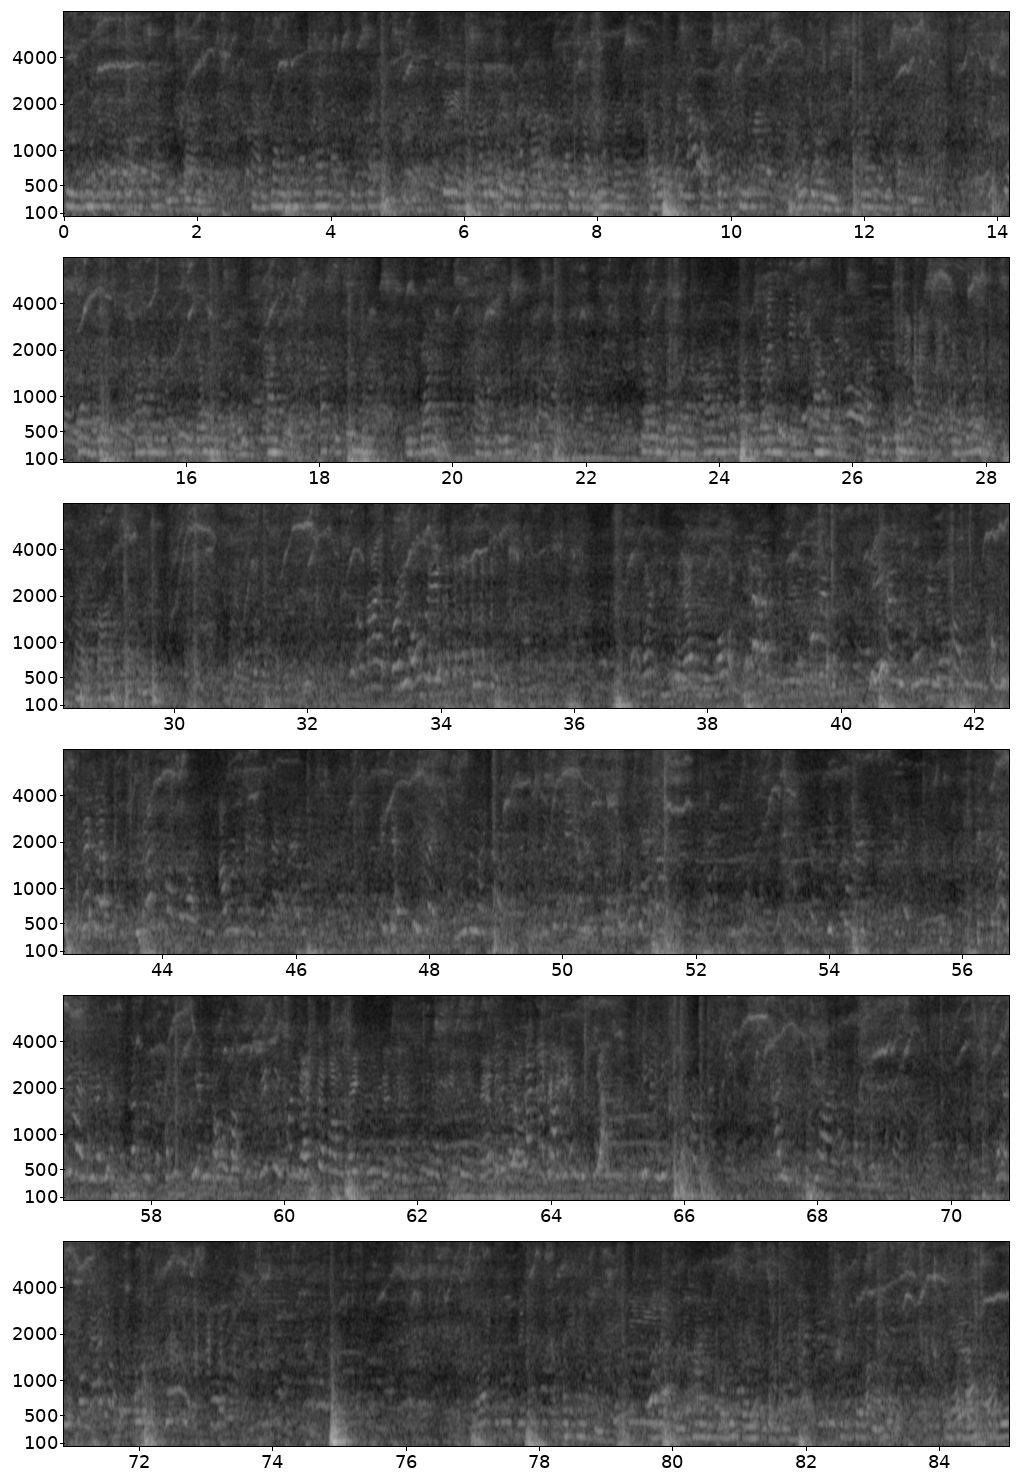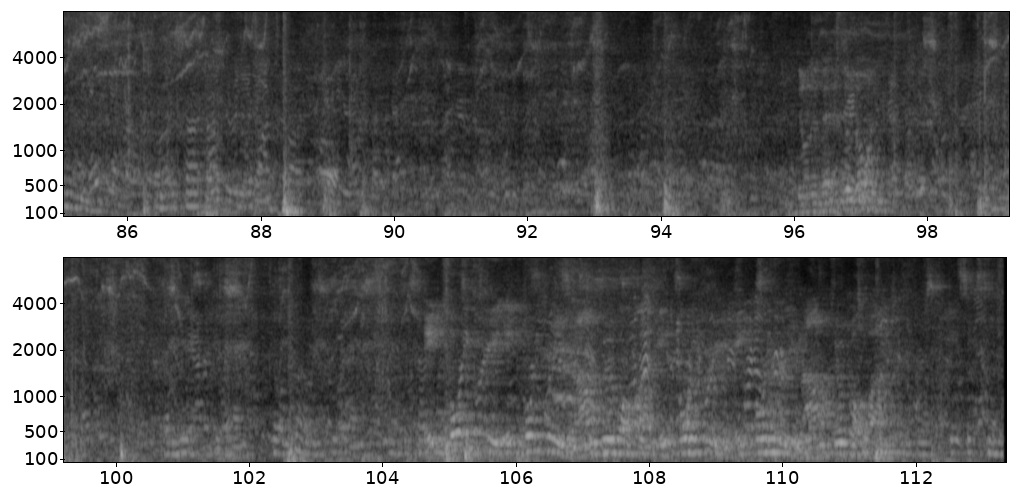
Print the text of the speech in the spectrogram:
to Minnesota 50 seconds down. And 1 minute 10, 19 seconds to go. And we started with a car on the cruise by Movers of 16 laps and 2 minutes, 22 seconds. 843, 843, round two qualified. 843, 843, round two qualified.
